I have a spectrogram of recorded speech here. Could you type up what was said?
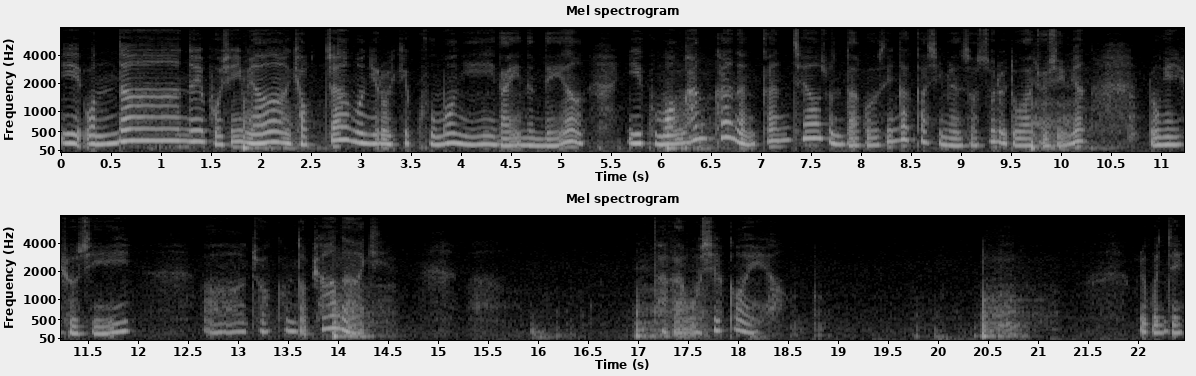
이 원단을 보시면 격자 무늬로 이렇게 구멍이 나 있는데요. 이 구멍 한칸 한칸 채워준다고 생각하시면서 술을 놓아주시면 롱앤숏이 어, 조금 더 편하게 다가오실 거예요. 그리고 이제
